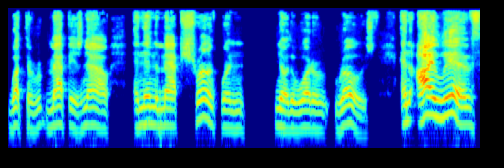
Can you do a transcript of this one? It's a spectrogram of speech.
what the map is now, and then the map shrunk when you know the water rose. And I live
